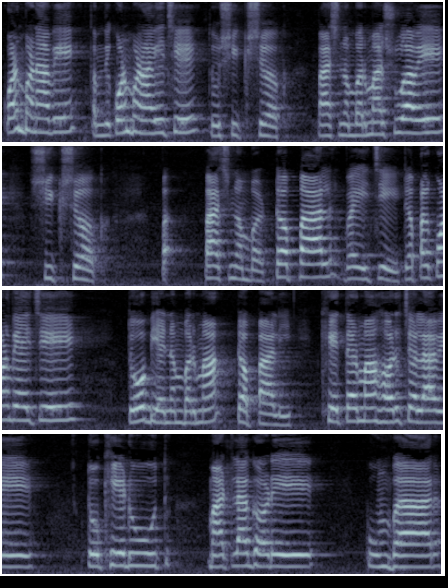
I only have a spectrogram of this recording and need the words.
કોણ ભણાવે? તમને કોણ ભણાવે છે? તો શિક્ષક. પાંચ નંબરમાં શું આવે? શિક્ષક. પાંચ નંબર, ટપાલ વહેંચે. ટપાલ કોણ વહેંચે? તો બે નંબરમાં ટપાલી. ખેતરમાં હળ ચલાવે. તો ખેડૂત, માટલા ઘડે, કુંભાર,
